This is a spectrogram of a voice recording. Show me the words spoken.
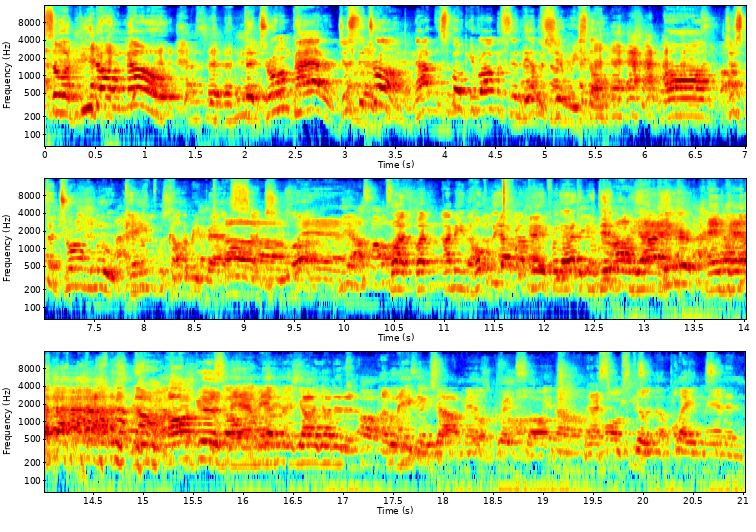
So if you don't know, the drum pattern, just the drum, not the Smokey Robinson, the other shit we stole. Uh, just the drum loop came from Color Me Badd Sex You Oh, Up. But, but I mean, hopefully y'all got paid for that. If you did, Oh, we out here. Hey, man. all good, man. man. Y'all, y'all did an amazing job, man. It was a great song. And I still played, man. And,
